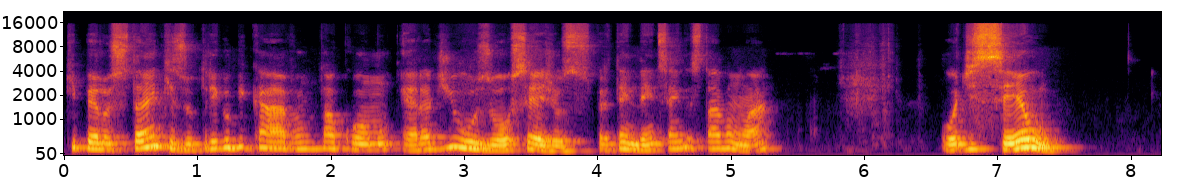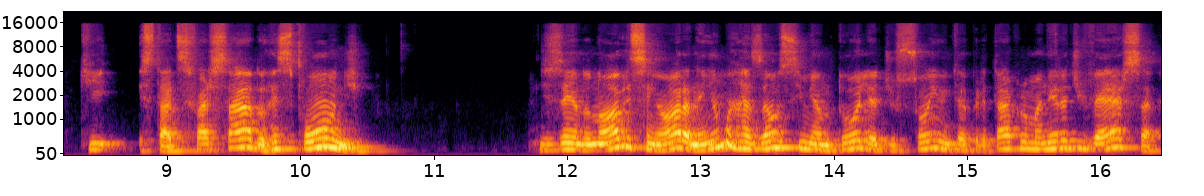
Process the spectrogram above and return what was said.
que pelos tanques o trigo bicavam, tal como era de uso, ou seja, os pretendentes ainda estavam lá. Odisseu, que está disfarçado, responde, dizendo: Nobre senhora, nenhuma razão se me antolha de o sonho interpretar por maneira diversa,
